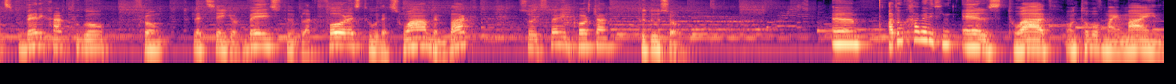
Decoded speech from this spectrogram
It's very hard to go from let's say your base to the black forest to the swamp and back so it's very important to do so um, I don't have anything else to add on top of my mind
